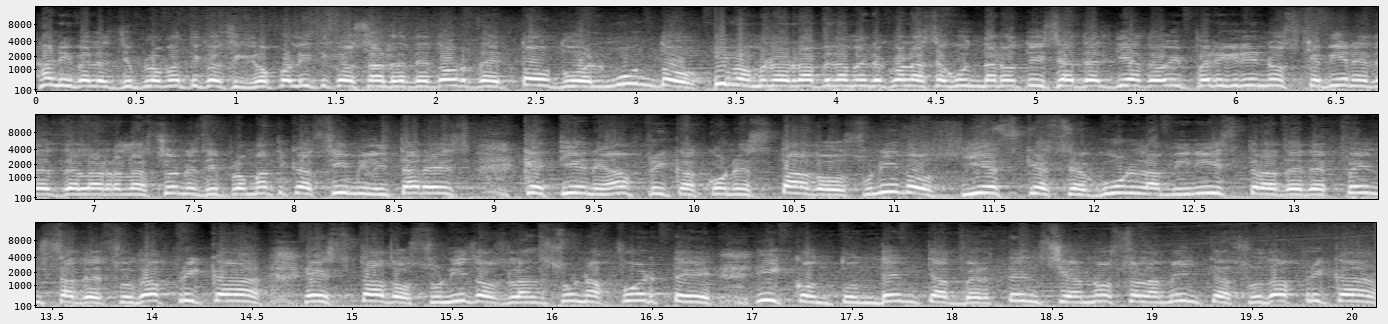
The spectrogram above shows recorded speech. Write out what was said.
a niveles diplomáticos y geopolíticos alrededor de todo el mundo. Y vámonos rápidamente con la segunda noticia del día de hoy, peregrinos, que viene desde las relaciones diplomáticas y militares que tiene África con Estados Unidos. Y es que según la ministra de Defensa de Sudáfrica, Estados Unidos lanzó una fuerte y contundente advertencia no solamente a Sudáfrica,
